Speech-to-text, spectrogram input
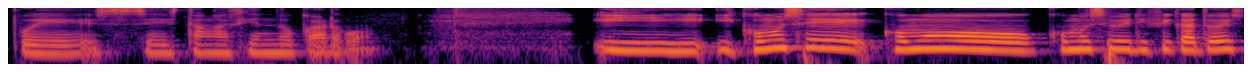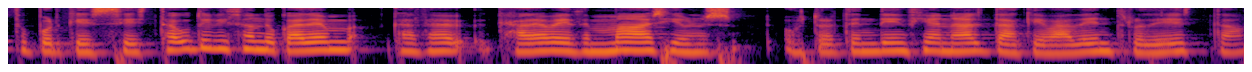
pues se están haciendo cargo. ¿Y, y cómo, se, cómo, cómo se verifica todo esto? Porque se está utilizando cada, cada, cada vez más y otra tendencia en alta que va dentro de esta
